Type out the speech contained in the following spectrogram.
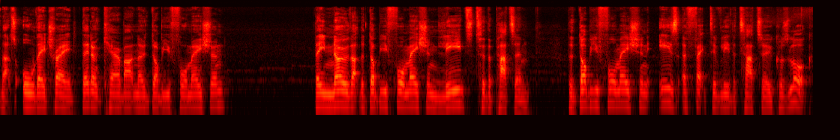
That's all they trade. They don't care about no W formation. They know that the W formation leads to the pattern. The W formation is effectively the tattoo. Because look,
